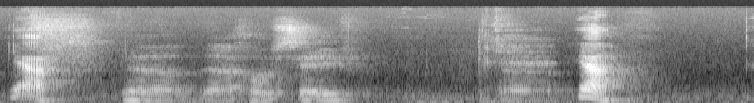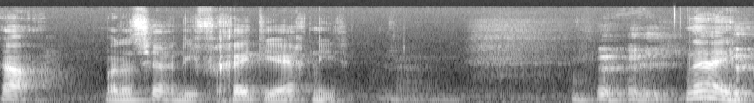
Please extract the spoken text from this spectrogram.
Ja, Ja, ja, gewoon safe. Ja. ja, ja. Maar dat zeg ik, die vergeet je echt niet. Nee. Nee,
